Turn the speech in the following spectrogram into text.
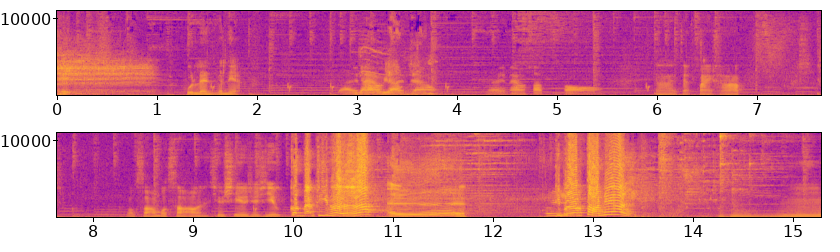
เฮ้ยพูดเล่นปะเนี่ยย้ายแนวย้าย้ายยแนแนว วย้ายแนวซัดต่อได้จัดไปครับบวกสองบวกสองชิวๆชิวๆกดแบบทีเผลอเออทีเผลอต่อเนื่องอื้อหือ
